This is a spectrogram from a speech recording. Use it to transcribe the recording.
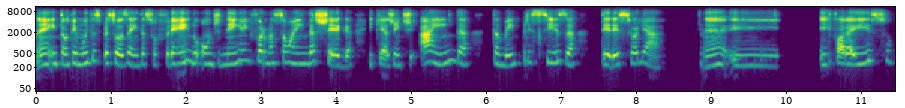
Né? Então, tem muitas pessoas ainda sofrendo, onde nem a informação ainda chega, e que a gente ainda também precisa ter esse olhar. Né? E, e fora isso,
